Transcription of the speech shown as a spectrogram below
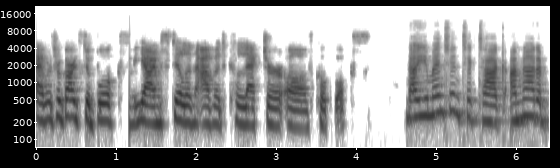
uh, with regards to books yeah i'm still an avid collector of cookbooks now you mentioned TikTok. I'm not a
